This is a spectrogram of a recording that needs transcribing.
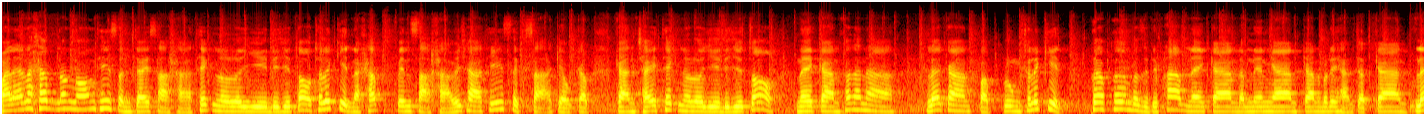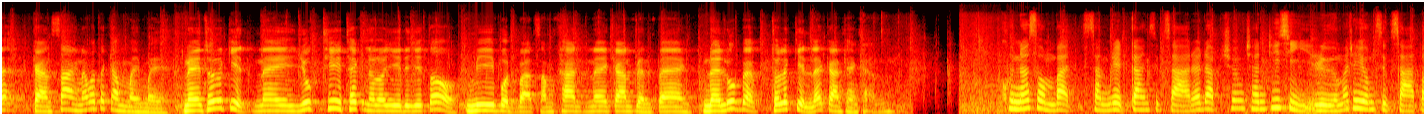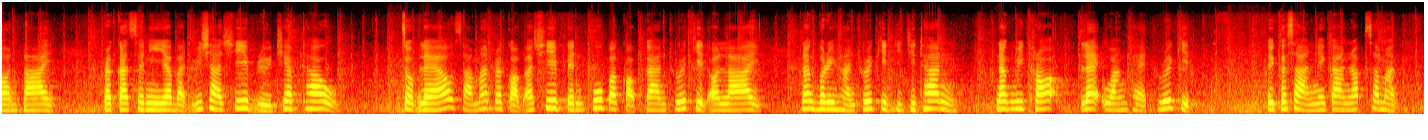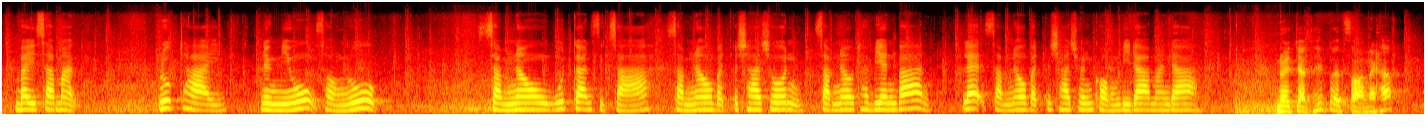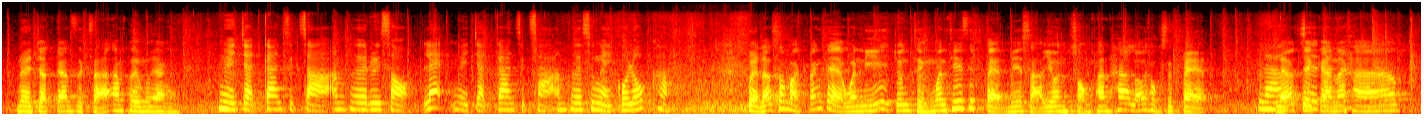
มาแล้วนะครับน้องๆที่สนใจสาขาเทคโนโลยีดิจิทัลธุรกิจนะครับเป็นสาขาวิชาที่ศึกษาเกี่ยวกับการใช้เทคโนโลยีดิจิทัลในการพัฒนาและการปรับปรุงธุรกิจ เพื่อเพิ่มประสิทธิภาพในการดำเนินงานการบริหารจัดการ และการสร้างนวัตกรรมใหม่ๆ ในธุรกิจในยุคที่เทคโนโลยีดิจิทัลมีบทบาทสำคัญในการเปลี่ยนแปลง ในรูปแบบธุรกิจและการแข่งขัน คุณสมบัติสำเร็จการศึกษาระดับช่วงชั้นที่ 4 หรือมัธยมศึกษาตอนปลาย ประกาศนียบัตรวิชาชีพหรือเทียบเท่า จบแล้วสามารถประกอบอาชีพเป็นผู้ประกอบการธุรกิจออนไลน์ นักบริหารธุรกิจดิจิทัล นักวิเคราะห์ และวางแผนธุรกิจ เอกสารในการรับสมัคร ใบสมัคร รูปถ่าย 1 นิ้ว 2 รูปสำเนาวุฒิการศึกษา สำเนาบัตรประชาชน สำเนาทะเบียนบ้าน และสำเนาบัตรประชาชนของบิดามารดา หน่วยจัดที่เปิดสอนนะครับ หน่วยจัดการศึกษาอำเภอเมือง หน่วยจัดการศึกษาอำเภอรือสอและหน่วยจัดการศึกษาอำเภอสุไหงโกลกค่ะ เปิดรับสมัครตั้งแต่วันนี้จนถึงวันที่ 18 เมษายน 2568 แล้วเจอกันนะครับ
